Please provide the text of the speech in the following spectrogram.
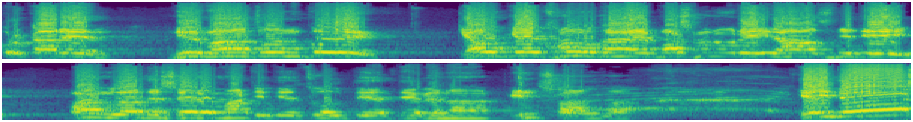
প্রকারের নির্বাচন করে কাউকে ক্ষমতায় বসানোর এই রাজনীতি বাংলাদেশের মাটিতে চলতে দেবে না, ইনশাআল্লাহ। এই দেশ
